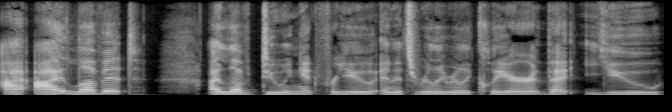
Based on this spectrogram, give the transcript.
I I love it. I love doing it for you, and it's really really clear that you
